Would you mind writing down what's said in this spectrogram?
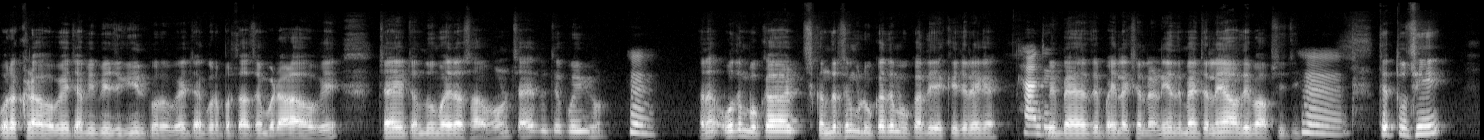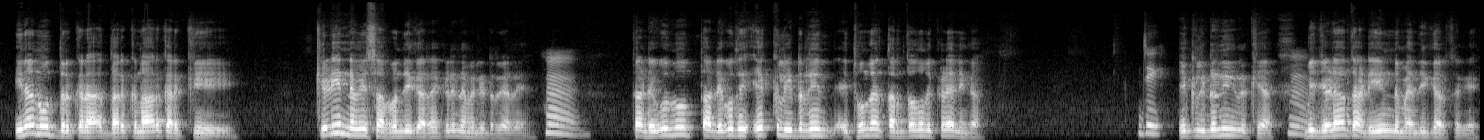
ਉਹ ਰਖੜਾ ਹੋਵੇ ਚਾਹੇ ਬੀਬੀ ਜਗੀਰ ਕੌਰ ਹੋਵੇ ਚਾਹੇ ਗੁਰਪ੍ਰਤਾਪ ਸਿੰਘ ਵਡਾਲਾ ਹੋਵੇ ਚਾਹੇ ਚੰਦੂ ਮਾਜਰਾ ਸਾਹਿਬ ਹੋਣ ਚਾਹੇ ਦੂਜੇ ਕੋਈ ਵੀ ਹੋਣ। ਹੂੰ। ਹਨਾ? ਉਹ ਤਾਂ ਮੌਕਾ ਸਿਕੰਦਰ ਸਿੰਘ ਮਲੂਕਾ ਤੇ ਮੌਕਾ ਦੇਖ ਕੇ ਚਲੇ ਗਏ। ਹਾਂਜੀ। ਵੀ ਮੈਂ ਤੇ ਪਹਿਲੀ ਇਲੈਕਸ਼ਨ ਲੜਨੀ ਹੈ ਤੇ ਮੈਂ ਚੱਲਿਆ ਆਪਦੇ ਵਾਪਸੀ 'ਚ ਹੂੰ। ਤੇ ਤੁਸੀਂ ਇਹਨਾਂ ਨੂੰ ਦਰਕਨਾਰ ਕਰਕੇ ਕਿਹੜੀ ਨਵੀਂ ਸਾਫਬੰਦੀ ਕਰ ਰਹੇ ਕਿਹੜੇ ਨਵੇਂ ਲੀਡਰ ਲੈ ਰਹੇ ਆ? ਹੂੰ। ਤੁਹਾਡੇ ਕੋਲ ਨੂੰ ਤੁਹਾਡੇ ਕੋਲ ਤੇ ਇੱਕ ਲੀਡਰ ਨਹੀਂ ਇੱਥੋਂ ਦਾ ਤਰਨਤਾਰਨ ਤੋਂ ਨਿਕਲਿਆ ਨਹੀਂਗਾ ਜੀ। ਇੱਕ ਲੀਡਰ ਨਹੀਂ ਰੱਖਿਆ। ਵੀ ਜਿਹੜਾ ਤੁਹਾਡੀ ਨੁਮਾਇੰਦਗੀ ਕਰ ਸਕੇ।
